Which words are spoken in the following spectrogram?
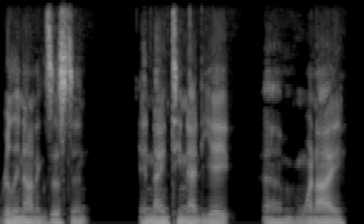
really non-existent in 1998 um, when I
